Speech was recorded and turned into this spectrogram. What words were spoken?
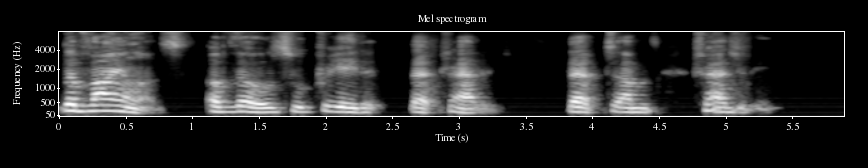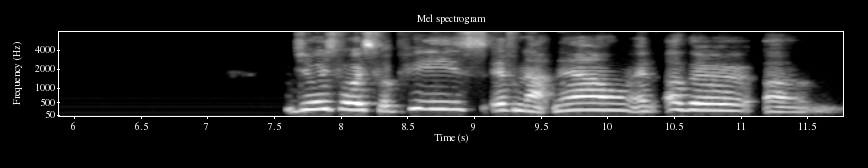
the violence of those who created that tragedy that um, tragedy. Jewish voice for peace if not now and other um,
